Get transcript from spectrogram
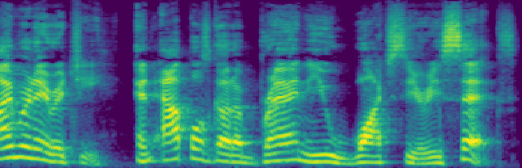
I'm Rene Ritchie, and Apple's got a brand new Watch Series 6.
